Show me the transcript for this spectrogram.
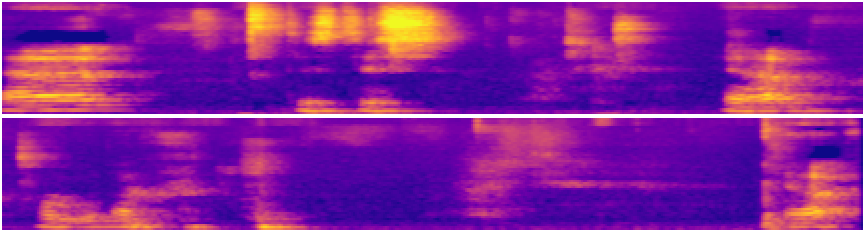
ja. uh, het is, het is ja, ja.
